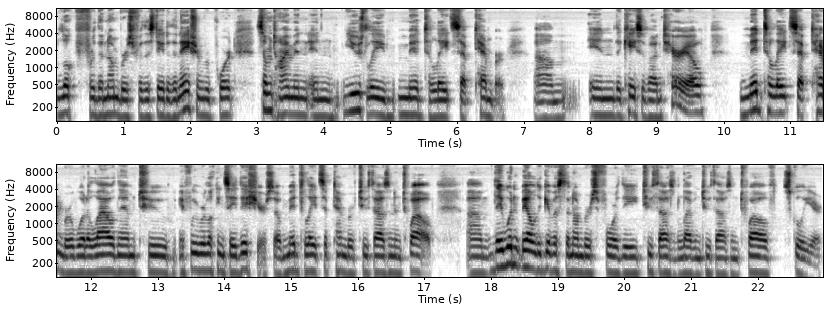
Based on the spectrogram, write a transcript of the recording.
look for the numbers for the State of the Nation report sometime in, in usually mid to late September. Um, in the case of Ontario, mid to late September would allow them to, if we were looking say this year, so mid to late September of 2012, um, they wouldn't be able to give us the numbers for the 2011-2012 school year.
